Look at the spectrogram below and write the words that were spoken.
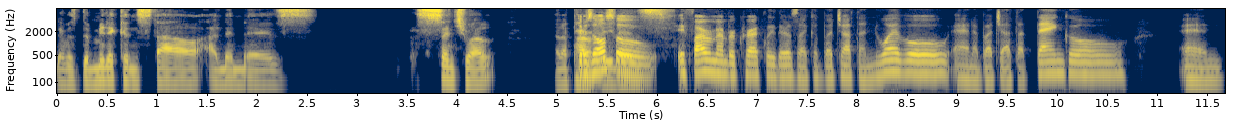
there was Dominican style, and then there's sensual. And apparently there's also, there's, if I remember correctly, there's like a bachata nuevo and a bachata tango, and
